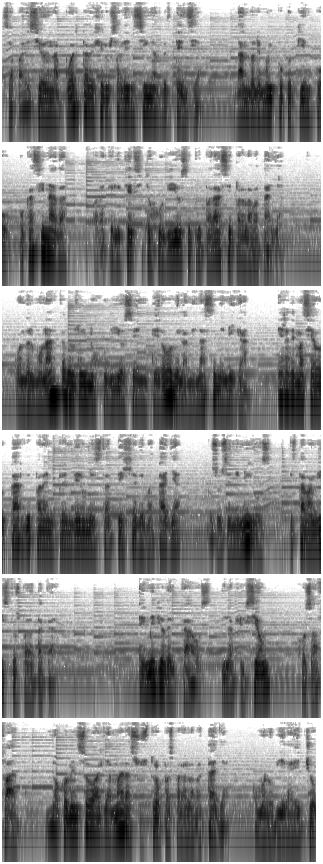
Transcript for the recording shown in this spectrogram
se apareció en la puerta de Jerusalén sin advertencia, dándole muy poco tiempo o casi nada para que el ejército judío se preparase para la batalla. Cuando el monarca del reino judío se enteró de la amenaza enemiga, era demasiado tarde para emprender una estrategia de batalla, pues sus enemigos estaban listos para atacar. En medio del caos y la aflicción, Josafat no comenzó a llamar a sus tropas para la batalla, como lo hubiera hecho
